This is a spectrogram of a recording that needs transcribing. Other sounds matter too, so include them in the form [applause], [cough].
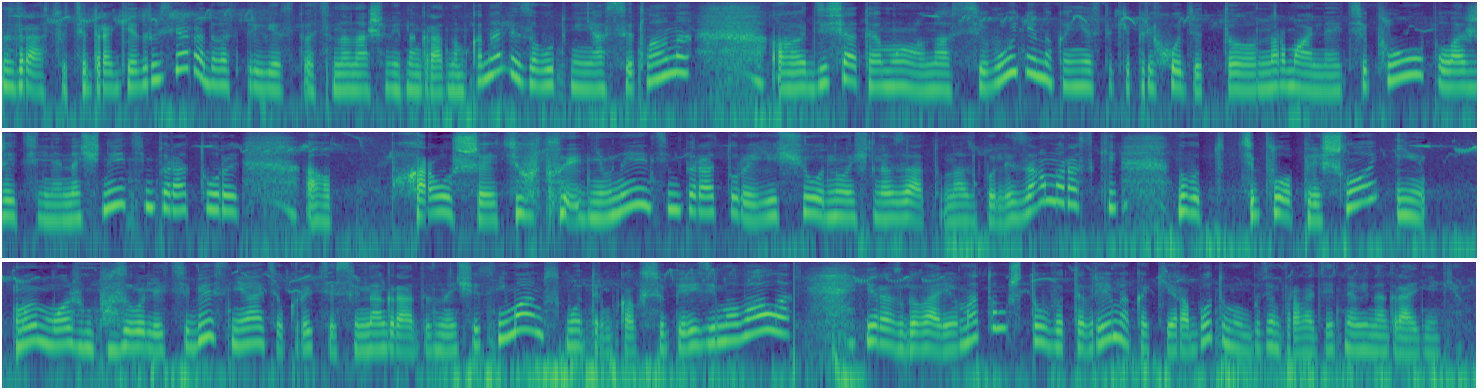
Здравствуйте, дорогие друзья! Рада вас приветствовать на нашем виноградном канале. Зовут меня Светлана. 10 мая у нас сегодня. Наконец-таки приходит э, нормальное тепло, положительные ночные температуры, э, хорошие [laughs] теплые дневные температуры. Еще ночь назад у нас были заморозки. Ну вот тепло пришло и мы можем [laughs] позволить себе снять укрытие с винограда. Значит, снимаем, смотрим, как все перезимовало и разговариваем о том, что в это время, какие работы мы будем проводить на винограднике.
